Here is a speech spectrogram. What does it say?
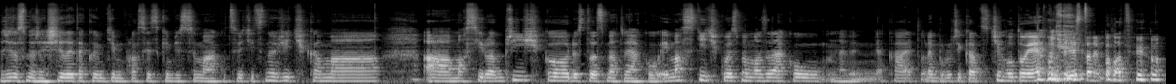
Takže to jsme řešili takovým tím klasickým, že se má jako cvičit s nožičkama a masírovat bříško. Dostali jsme na to nějakou i mastičku, jsme mazali nějakou, nevím, jaká je to, nebudu říkat, z čeho to je, protože si to nepamatuju.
